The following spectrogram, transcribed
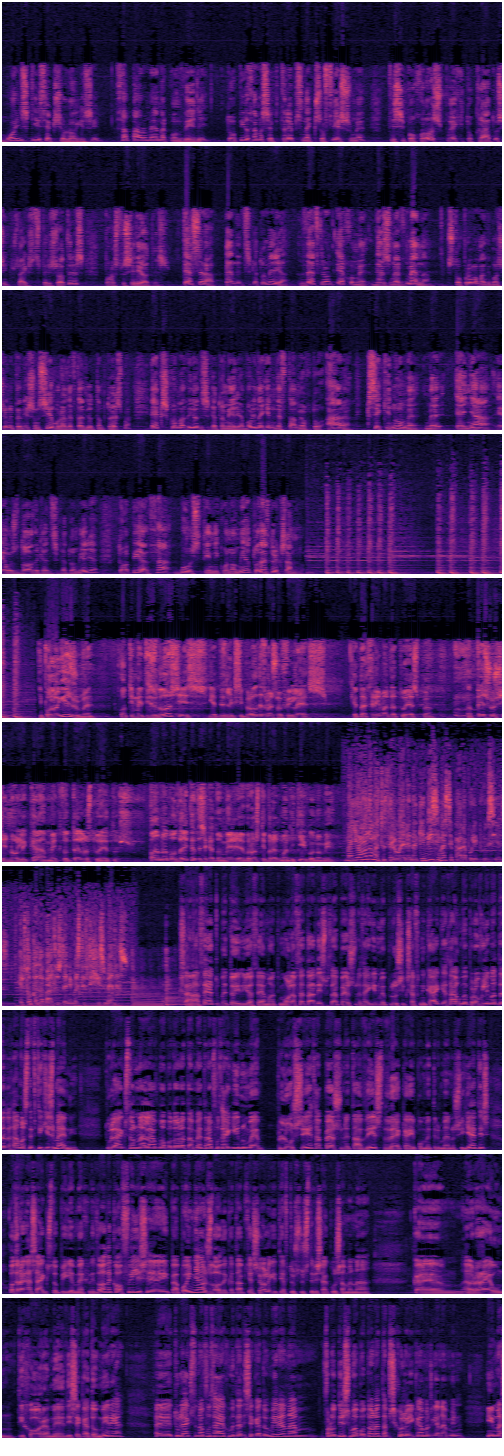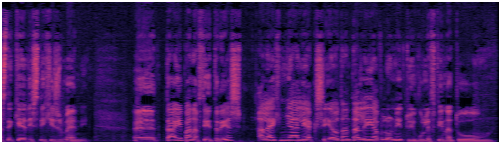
Μόλις κλείσει η αξιολόγηση θα πάρουμε ένα κονδύλι το οποίο θα μας επιτρέψει να εξοφλήσουμε τις υποχρώσεις που έχει το κράτος ή τουλάχιστον τις περισσότερες προς τους ιδιώτες. 4-5 δισεκατομμύρια. Δεύτερον, έχουμε δεσμευμένα στο πρόγραμμα δημοσίων επενδύσεων σίγουρα λεφτά, διότι ήταν από το ΕΣΠΑ, 6,2 δισεκατομμύρια. Μπορεί να γίνουν 7 με 8. Άρα ξεκινούμε με 9 έως 12 δισεκατομμύρια, τα οποία θα μπουν στην οικονομία το δεύτερο εξάμεινο. Υπολογίζουμε ότι με τις δόσεις για τις λεξιπρόθεσμες οφειλές και τα χρήματα του ΕΣΠΑ θα πέσουν συνολικά μέχρι το τέλος του έτους πάνω από 10 δισεκατομμύρια ευρώ στην πραγματική οικονομία. Μα για όνομα του Θεού, Έλενα, και εμείς είμαστε πάρα πολύ πλούσιες. Γι' αυτό κατά βάθος δεν είμαστε ευτυχισμένες. Ξαναθέτουμε το ίδιο θέμα. Ότι με όλα αυτά τα δι που θα πέσουν θα γίνουμε πλούσιοι ξαφνικά και θα έχουμε προβλήματα, δεν θα είμαστε ευτυχισμένοι. Τουλάχιστον να λάβουμε από τώρα τα μέτρα, αφού θα γίνουμε πλούσιοι, θα πέσουν τα δι, 10 υπομετρημένο ηγέτης. Ο Δραγασάκης το πήγε μέχρι 12. Ο Φίλη ε, είπε από 9 έως 12. Τα πιασε όλα γιατί αυτούς τους τρεις ακούσαμε να ε, ρέουν τη χώρα με δισεκατομμύρια ε, τουλάχιστον αφού θα έχουμε τα δισεκατομμύρια να φροντίσουμε από τώρα τα ψυχολογικά μας για να μην είμαστε και δυστυχισμένοι. Ε, τα είπαν αυτοί οι τρεις, αλλά έχει μια άλλη αξία όταν τα λέει η αυλωνή του, η βουλευτήνα του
